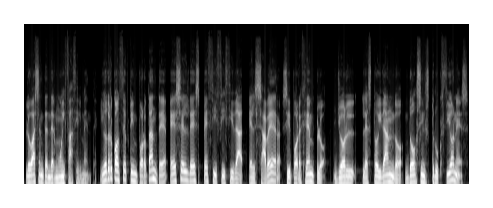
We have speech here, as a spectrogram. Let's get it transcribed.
lo vas a entender muy fácilmente. Y otro concepto importante es el de especificidad, el saber si, por ejemplo, yo le estoy dando dos instrucciones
